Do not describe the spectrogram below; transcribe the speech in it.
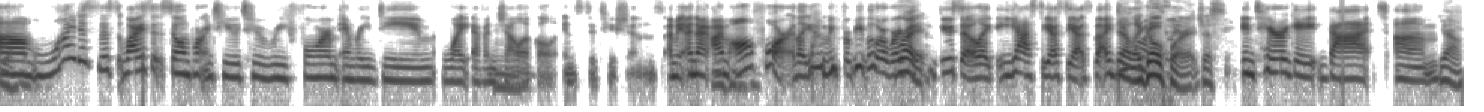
Yeah. Um, why does this, why is it so important to you to reform and redeem white mm. evangelical mm. institutions? I mean, and I, am mm-hmm. all for like, I mean, for people who are working right. to do so, like, yes, yes, yes. But I do yeah, like go for it. Just interrogate that um yeah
